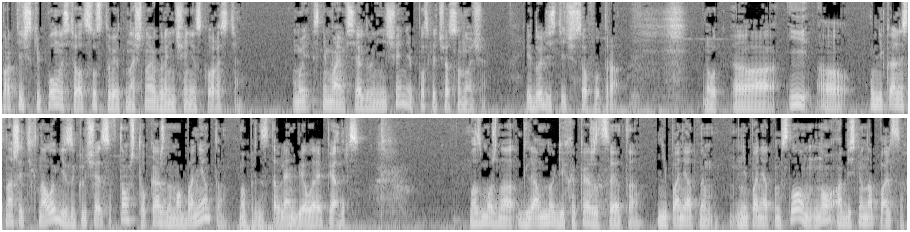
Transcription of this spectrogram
Практически полностью отсутствует ночное ограничение скорости. Мы снимаем все ограничения после часа ночи и до 10 часов утра. Вот. Э, и э, уникальность нашей технологии заключается в том, что каждому абоненту мы предоставляем белый IP-адрес. Возможно, для многих окажется это непонятным, непонятным словом, но объясню на пальцах.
